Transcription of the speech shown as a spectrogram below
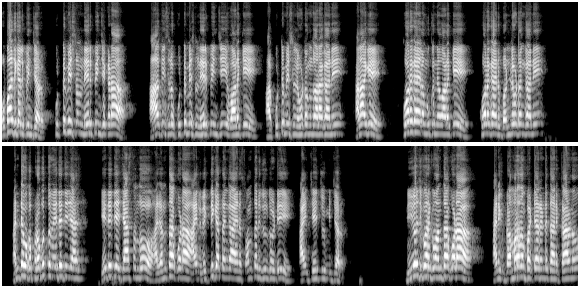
ఉపాధి కల్పించారు. కుట్టు మిషన్లు నేర్పించి ఇక్కడ ఆఫీసులో కుట్టు మిషన్లు నేర్పించి వాళ్ళకి ఆ కుట్టు మిషన్లు ఇవ్వడం ద్వారా కానీ అలాగే కూరగాయలు అమ్ముకునే వాళ్ళకి కూరగాయలు బండ్లు ఇవ్వడం కానీ అంటే ఒక ప్రభుత్వం ఏదైతే చే- ఏదైతే చేస్తుందో అదంతా కూడా ఆయన వ్యక్తిగతంగా ఆయన సొంత నిధులతోటి ఆయన చేసి చూపించారు. నియోజకవర్గం అంతా కూడా ఆయనకి బ్రహ్మరథం పట్టారంటే దానికి కారణం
